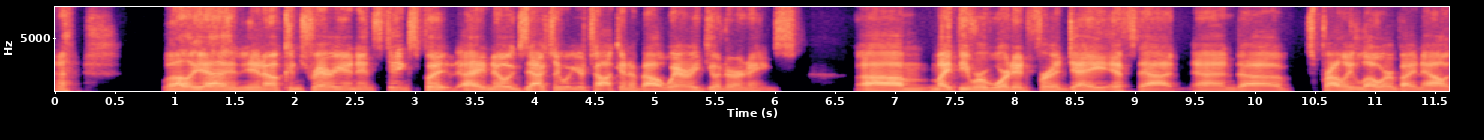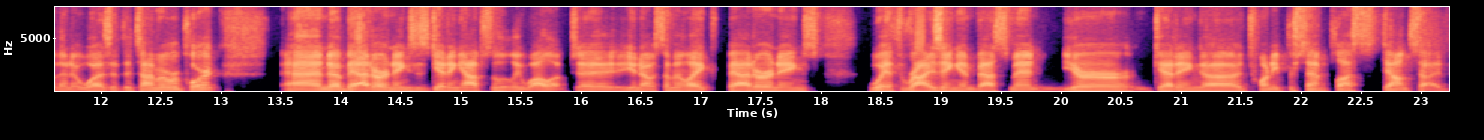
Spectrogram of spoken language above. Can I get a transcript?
well, yeah, and you know, contrarian instincts, but I know exactly what you're talking about. Where a good earnings um, might be rewarded for a day, if that, and uh, it's probably lower by now than it was at the time of report and uh, bad earnings is getting absolutely walloped. Uh, you know, something like bad earnings with rising investment, you're getting a 20% plus downside.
